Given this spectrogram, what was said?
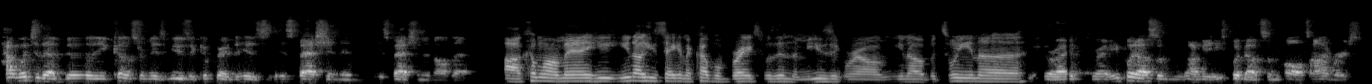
how much of that billion comes from his music compared to his his fashion and his fashion and all that? Oh, come on, man. He, you know, he's taking a couple breaks within the music realm. You know, between uh, Right, right. He put out some. I mean, he's put out some all timers.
